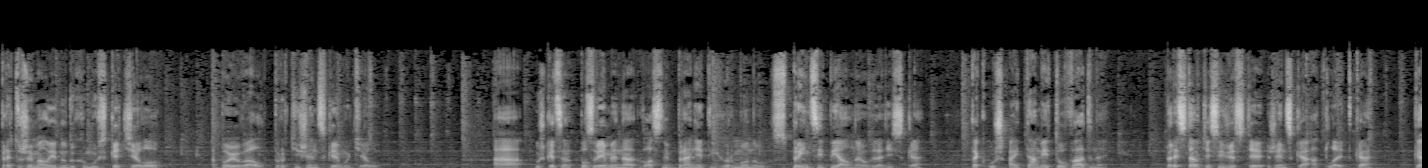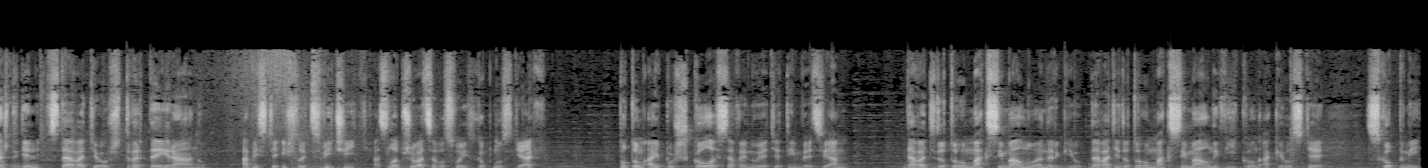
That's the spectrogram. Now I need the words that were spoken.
Pretože mal jednoducho mužské telo a bojoval proti ženskému telu. A už keď sa pozrieme na vlastne branie tých hormónov z principiálneho hľadiska, tak už aj tam je to vadné. Predstavte si, že ste ženská atlétka, každý deň vstávate o 4 ráno, aby ste išli cvičiť a zlepšovať sa vo svojich schopnostiach, potom aj po škole sa venujete tým veciam Dávate do toho maximálnu energiu, dávate do toho maximálny výkon, akého ste schopní,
